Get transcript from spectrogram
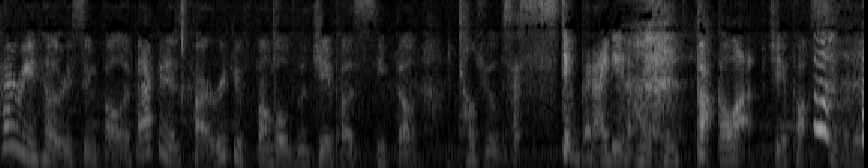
Kairi and Hillary soon followed. Back in his car, Riku fumbled with Jaypaw's seatbelt. I told you it was a stupid idea to make me buckle up, Jaypaw snorted.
